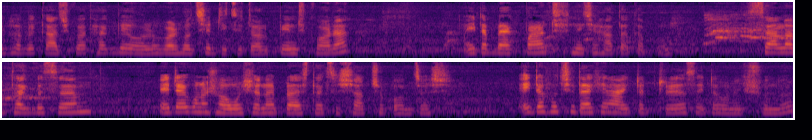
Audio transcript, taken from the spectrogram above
এভাবে কাজ করা থাকবে অল ওভার হচ্ছে ডিজিটাল প্রিন্ট করা। এটা ব্যাক পার্ট নিচে হাতার কাপড়। স্যালাড থাকবে সেম এটার কোনো সমস্যা নাই প্রাইস থাকছে সাতশো পঞ্চাশ। এটা হচ্ছে দেখেন আরেকটা ড্রেস এটা অনেক সুন্দর।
